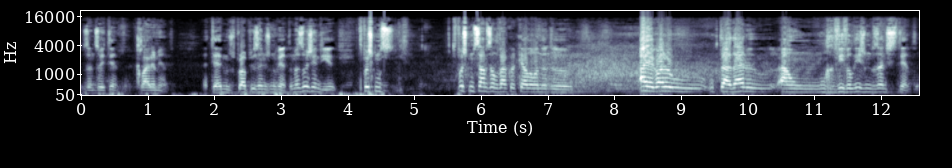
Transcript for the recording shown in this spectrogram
Dos anos 80, claramente. Até nos próprios anos 90. Mas hoje em dia, depois, come depois começámos a levar com aquela onda do. Ai, agora o, o que está a dar, há um, um revivalismo dos anos 70.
